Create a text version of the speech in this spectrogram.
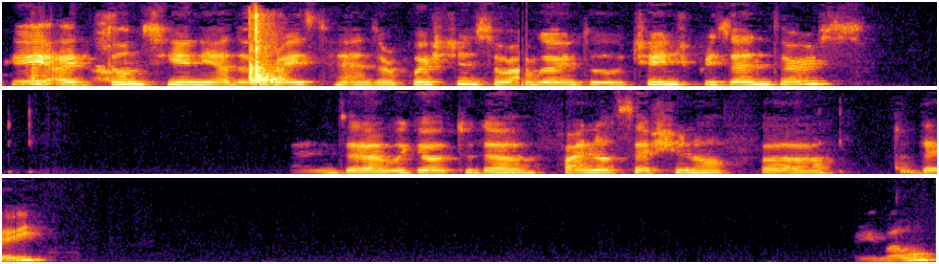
Okay, I don't see any other raised hands or questions, so I'm going to change presenters. And uh, we go to the final session of uh, today. Very well.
